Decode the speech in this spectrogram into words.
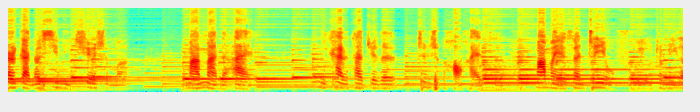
而感到心里缺什么，满满的爱。你看着他，觉得真是个好孩子，妈妈也算真有福，有这么一个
